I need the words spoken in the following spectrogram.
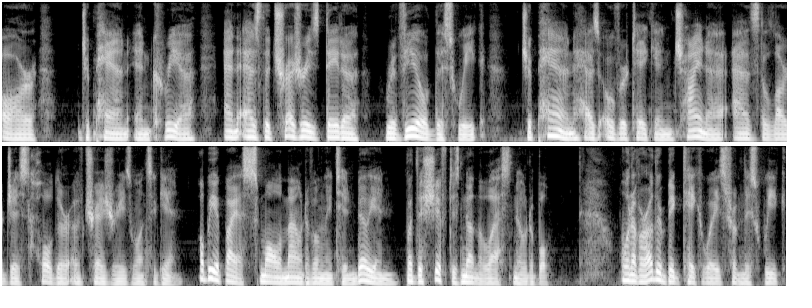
are Japan and Korea. And as the Treasury's data revealed this week, Japan has overtaken China as the largest holder of treasuries once again, albeit by a small amount of only 10 billion, but the shift is nonetheless notable. One of our other big takeaways from this week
